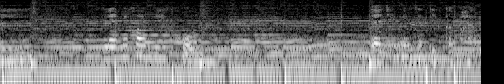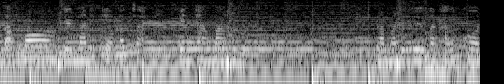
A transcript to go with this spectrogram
นี้เลยไม่ค่อยมีคน แต่ที่นี่จะติดกับหาดบางหม้อเดินมานิดเดียวก็จะเป็นทางบางหยุดเรามาดูวิวกันค่ะทุกคน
